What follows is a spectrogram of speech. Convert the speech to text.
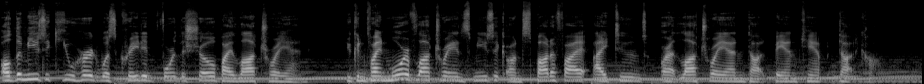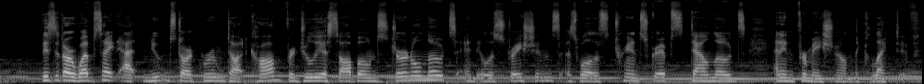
All the music you heard was created for the show by La Troyenne. You can find more of La Troyenne's music on Spotify, iTunes, or at latroyenne.bandcamp.com. Visit our website at newtonsdarkroom.com for Julia Sawbone's journal notes and illustrations, as well as transcripts, downloads, and information on the collective.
